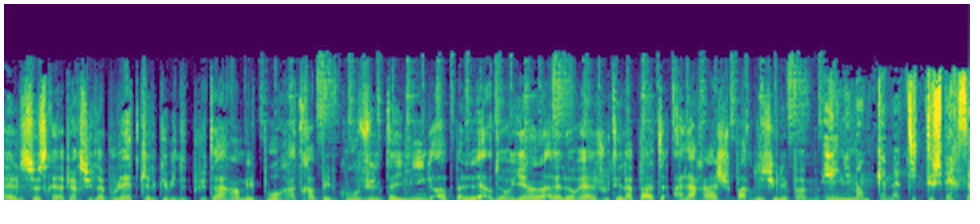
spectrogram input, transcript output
Elle se serait aperçue de la boulette quelques minutes plus tard, hein, mais pour rattraper le coup, vu le timing, hop, l'air de rien, elle aurait ajouté la pâte à l'arrache par-dessus les pommes. Il n'y manque que ma petite touche perso.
